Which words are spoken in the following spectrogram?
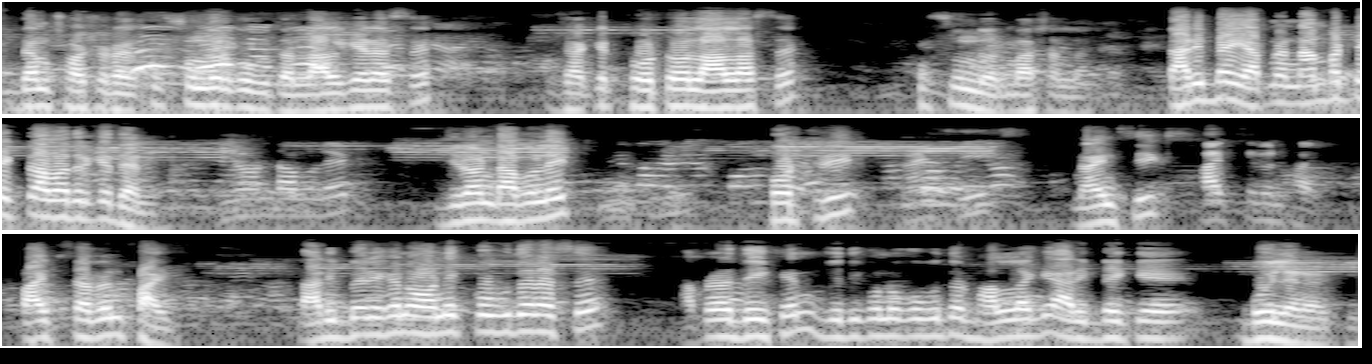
একদম ছশো টাকা। খুব সুন্দর কবুতর লাল ঘের আছে। ঝাঁকের ঠোঁটও লাল আছে। খুব সুন্দর মাশাল্লাহ তারিফ ভাই আপনার নাম্বারটা একটু আমাদেরকে দেন। Double eight. Zero double eight. Four three? Nine six? এখানে অনেক কবুতর আছে। আপনারা দেখেন, যদি কোনো কবুতর ভালো লাগে, আরিফ ভাইকে বললেন আর কি।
